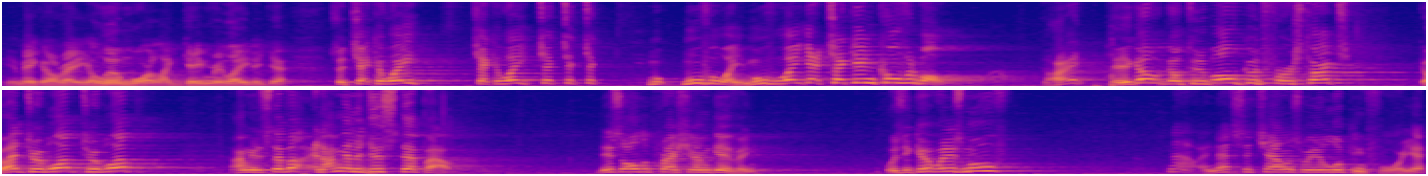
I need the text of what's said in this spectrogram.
You make it already a little more like game related, yeah? So check away, check away, check, check, check. Mo move away, move away. Yeah, check in, call for the ball. All right, there you go. Go to the ball, good first touch. Go ahead, dribble up, dribble up. I'm going to step up, and I'm going to just step out. This is all the pressure I'm giving. Was he good with his move? No, and that's the challenge we're looking for, yeah?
